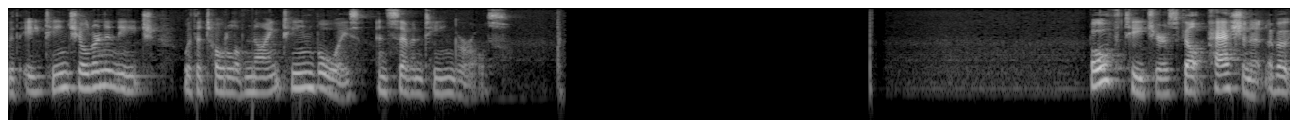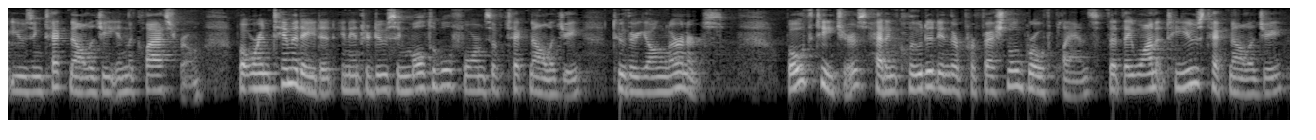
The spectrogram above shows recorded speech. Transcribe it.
with 18 children in each with a total of 19 boys and 17 girls. Both teachers felt passionate about using technology in the classroom, but were intimidated in introducing multiple forms of technology to their young learners. Both teachers had included in their professional growth plans that they wanted to use technology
